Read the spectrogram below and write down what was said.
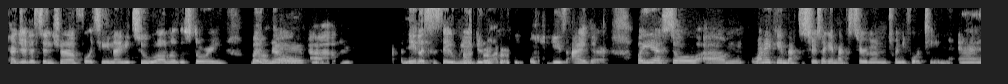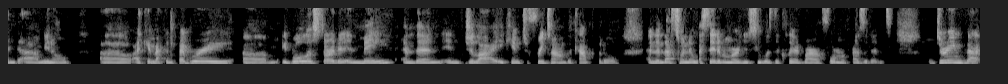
Pedro de Sintra, 1492. We all know the story. But okay. no, um, needless to say, we do not speak Portuguese either. But yeah, so um, when I came back to Sierra, so I came back to Leone in 2014. And, um, you know, uh, I came back in February. Um, Ebola started in May, and then in July it came to Freetown, the capital, and then that's when a state of emergency was declared by our former president. During that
